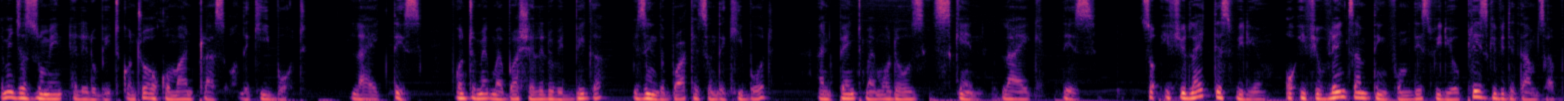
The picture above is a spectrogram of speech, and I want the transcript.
Let me just zoom in a little bit, Ctrl or Command plus on the keyboard, like this. I'm going to make my brush a little bit bigger using the brackets on the keyboard and paint my model's skin like this. So if you like this video or if you've learned something from this video, please give it a thumbs up.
